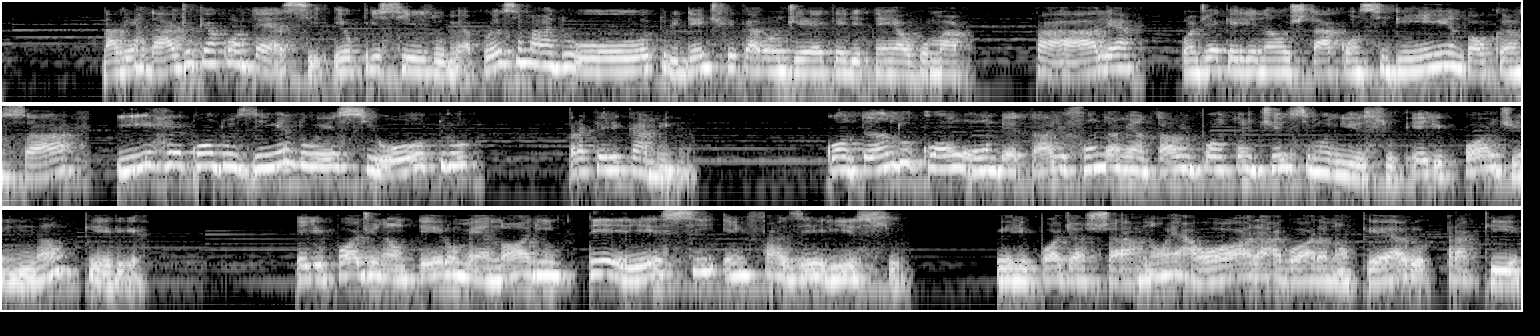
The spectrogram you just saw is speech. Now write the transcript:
Na verdade, o que acontece? Eu preciso me aproximar do outro, identificar onde é que ele tem alguma falha, onde é que ele não está conseguindo alcançar e reconduzindo esse outro para aquele caminho. Contando com um detalhe fundamental importantíssimo nisso: ele pode não querer. Ele pode não ter o menor interesse em fazer isso. Ele pode achar, não é a hora, agora não quero, para quê?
